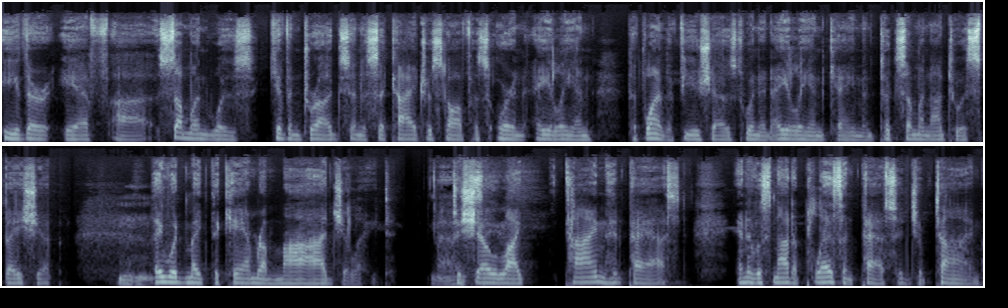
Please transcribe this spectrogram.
either if uh, someone was given drugs in a psychiatrist's office or an alien, that one of the few shows when an alien came and took someone onto a spaceship, Mhm. they would make the camera modulate I to show like time had passed and it was not a pleasant passage of time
